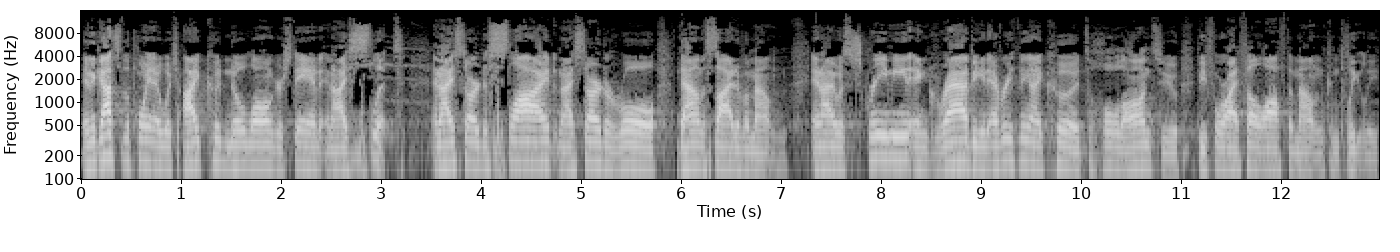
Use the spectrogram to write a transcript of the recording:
And it got to the point at which I could no longer stand and I slipped and I started to slide and I started to roll down the side of a mountain. And I was screaming and grabbing everything I could to hold on to before I fell off the mountain completely.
